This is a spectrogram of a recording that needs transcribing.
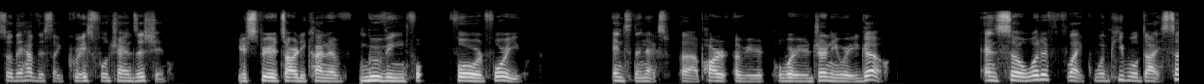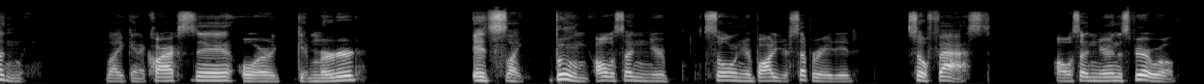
So they have this like graceful transition. Your spirit's already kind of moving fo- forward for you into the next uh, part of your where your journey where you go. And so what if like when people die suddenly, like in a car accident or get murdered, it's like boom, all of a sudden your soul and your body are separated so fast all of a sudden you're in the spirit world.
